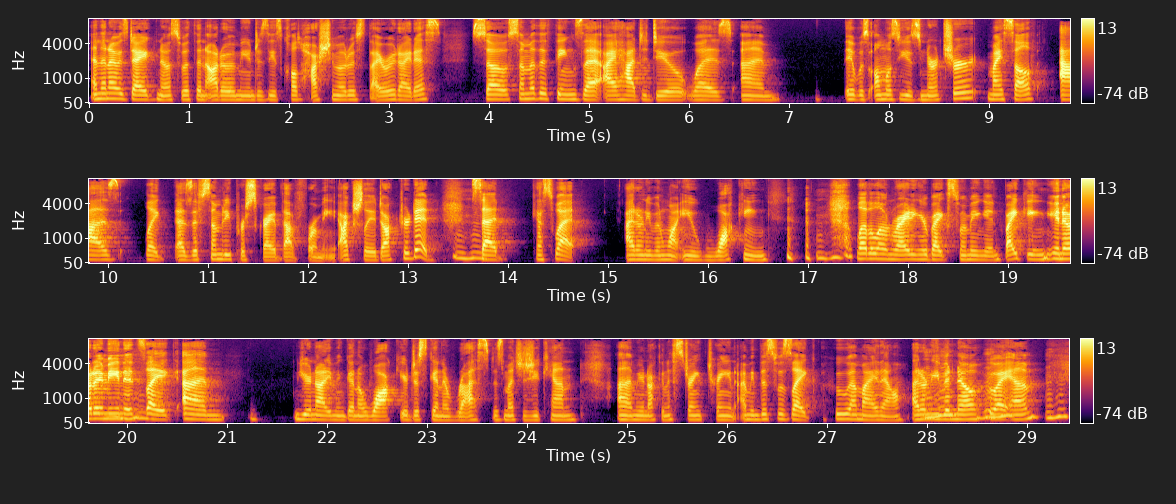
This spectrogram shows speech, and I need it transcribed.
And then I was diagnosed with an autoimmune disease called Hashimoto's thyroiditis. So some of the things that I had to do was um, it was almost use nurture myself as like as if somebody prescribed that for me. Actually, a doctor did Mhm. said, "Guess what? I don't even want you walking, Mhm. let alone riding your bike, swimming, and biking." You know what I mean? Mhm. It's like um, you're not even going to walk. You're just going to rest as much as you can. Um, you're not going to strength train. I mean, this was like, who am I now? I don't even Mhm. know who I Mhm. am. Mhm.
